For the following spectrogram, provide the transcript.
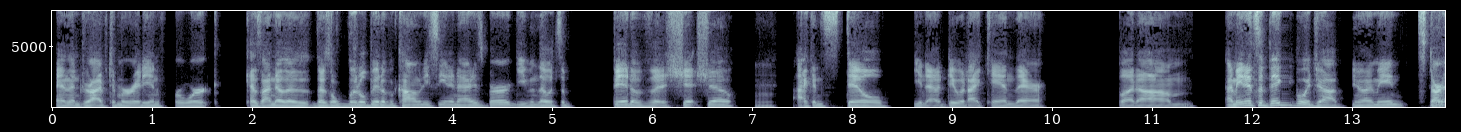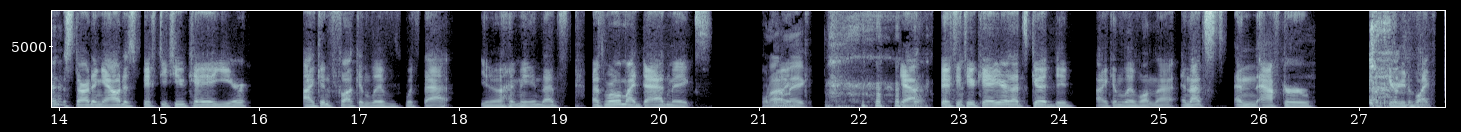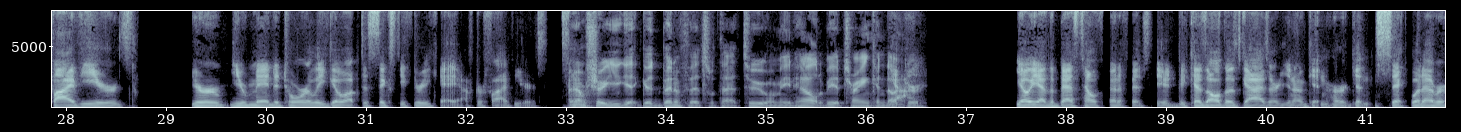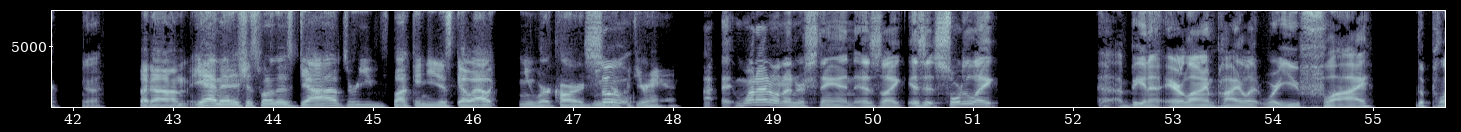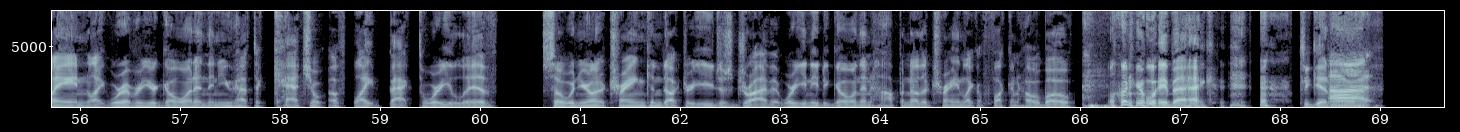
and then drive to Meridian for work because I know there's, there's a little bit of a comedy scene in Hattiesburg, even though it's a bit of a shit show. Mhm. I can still, you know, do what I can there. But um, I mean, it's a big boy job. You know what I mean? Starting Yeah. starting out as 52k a year, I can fucking live with that. You know what I mean? That's that's more than my dad makes. What I make. Yeah, 52k a year. That's good, dude. I can live on that. And that's and after a period of like five years, you're you're mandatorily go up to 63k after five years. And I'm sure you get good benefits with that too. I mean, hell, to be a train conductor. Yo, yeah, the best health benefits, dude, because all those guys are, you know, getting hurt, getting sick, whatever. Yeah. But um, yeah, man, it's just one of those jobs where you fucking you just go out and you work hard and you work with your hand. I, I- what I don't understand is like, is it sort of like uh, being an airline pilot where you fly the plane like wherever you're going, and then you have to catch a, a flight back to where you live? So when you're on a train conductor, you just drive it where you need to go, and then hop another train like a fucking hobo on your way back to get home. Uh,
